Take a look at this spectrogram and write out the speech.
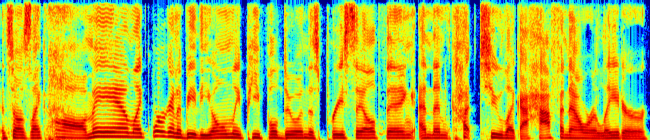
And so I was like, oh man, like we're going to be the only people doing this pre sale thing. And then cut to like a half an hour later,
